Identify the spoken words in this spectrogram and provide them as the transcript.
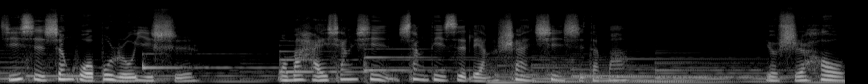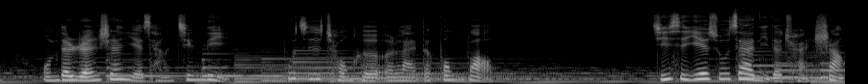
即使生活不如意时，我们还相信上帝是良善信实的吗？有时候，我们的人生也常经历不知从何而来的风暴。即使耶稣在你的船上，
